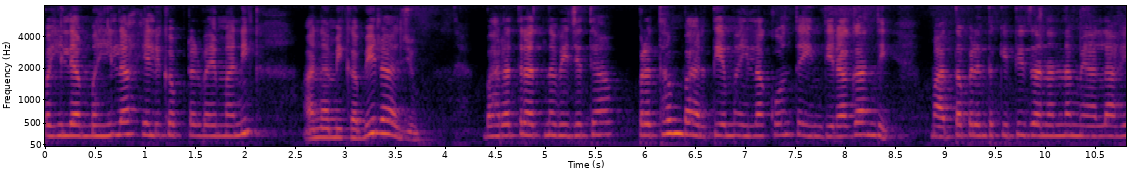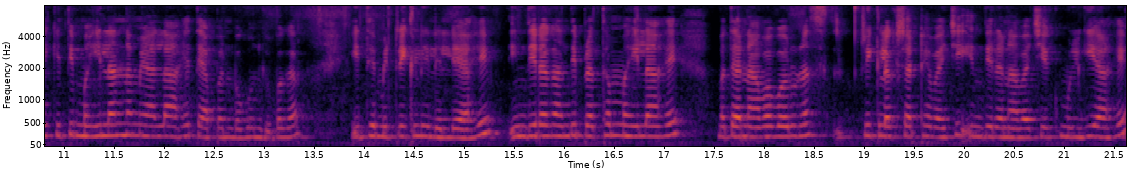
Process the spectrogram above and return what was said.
पहिल्या महिला हेलिकॉप्टर वैमानिक अनामिका बी. राजू. भारतरत्न विजेत्या प्रथम भारतीय महिला कोण? ते इंदिरा गांधी. मग आतापर्यंत किती जणांना मिळालं आहे किती महिलांना मिळालं आहे ते आपण बघून घेऊ. बघा इथे मी ट्रिक लिहिलेली आहे. इंदिरा गांधी प्रथम महिला आहे. मग त्या नावावरूनच ट्रिक लक्षात ठेवायची. इंदिरा नावाची एक मुलगी आहे.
